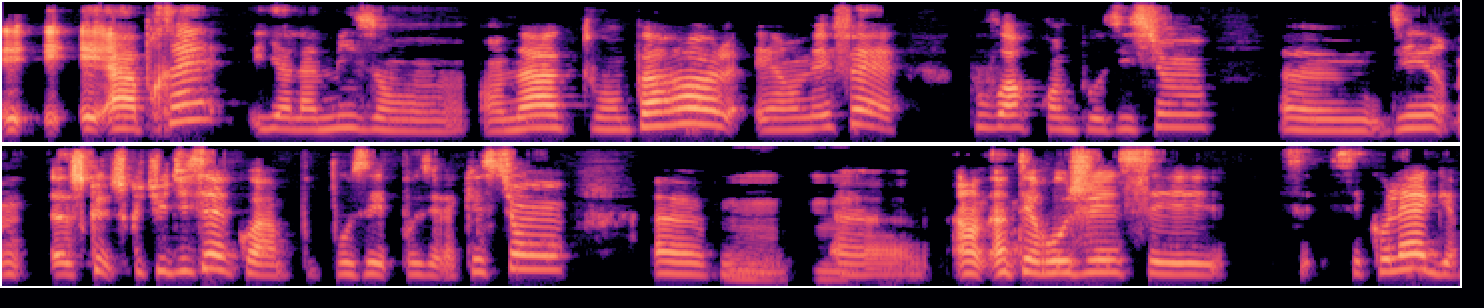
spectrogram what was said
Et, après, il y a la mise en, en, acte ou en parole. Et en effet, pouvoir prendre position, dire ce que, ce que tu disais, quoi, poser, poser la question, euh, mmh, mmh. Euh, interroger ses, ses, collègues.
